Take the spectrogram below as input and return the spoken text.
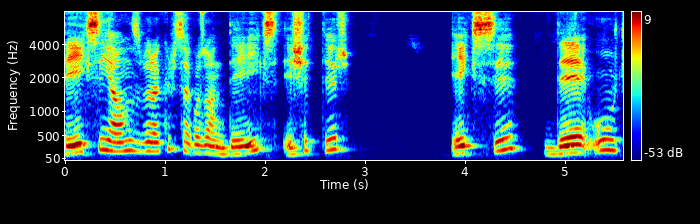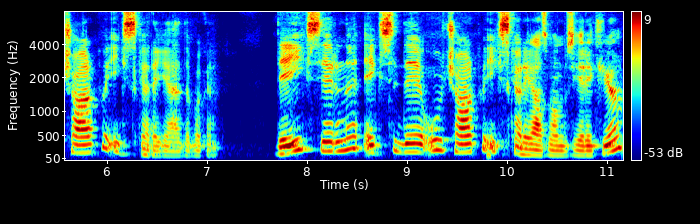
dx'i yalnız bırakırsak o zaman dx eşittir eksi du çarpı x kare geldi bakın. dx yerine eksi du çarpı x kare yazmamız gerekiyor.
